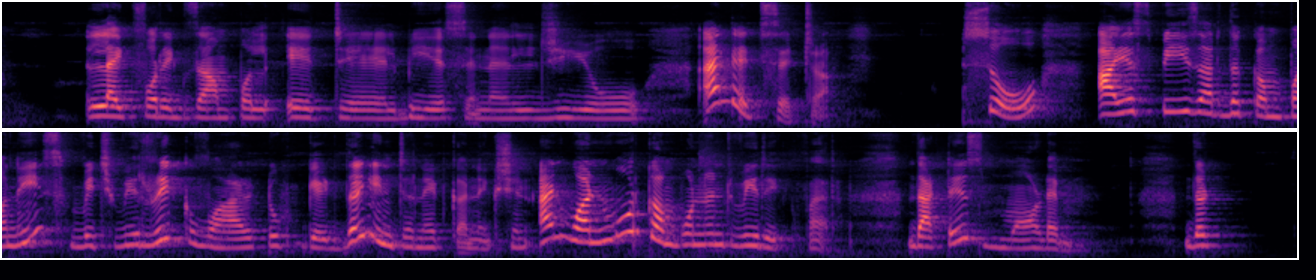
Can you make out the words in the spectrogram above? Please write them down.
like for example Airtel, BSNL, Jio and etc. So ISPs are the companies which we require to get the internet connection and one more component we require that is modem. The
